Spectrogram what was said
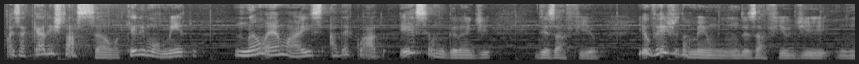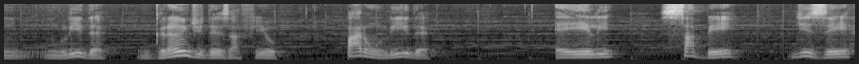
mas aquela estação, aquele momento não é mais adequado. Esse é um grande desafio. Eu vejo também um, um desafio de um, um líder, um grande desafio para um líder é ele saber dizer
